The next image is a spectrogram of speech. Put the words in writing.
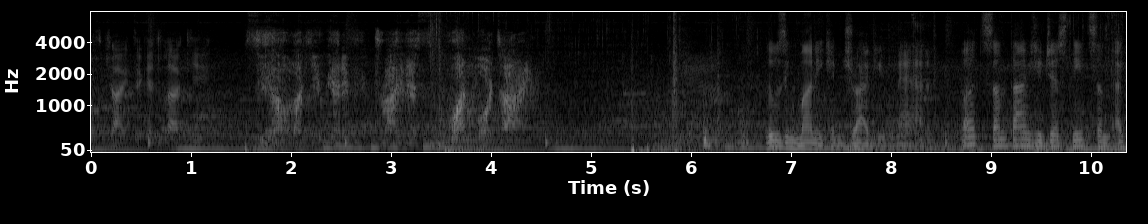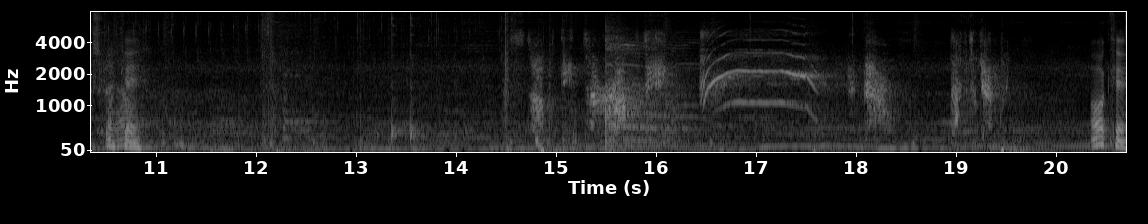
Both trying to get lucky. See how lucky you get if you try this one more time. Losing money can drive you mad, but sometimes you just need some extra Okay. help. Stop interrupting! And now, back to gambling. Okay.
